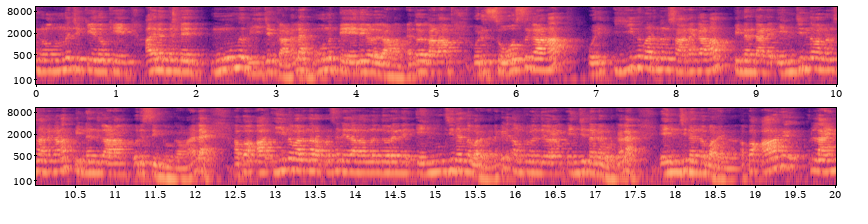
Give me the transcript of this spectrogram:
നിങ്ങൾ ഒന്ന് ചെക്ക് ചെയ്ത് നോക്കി അതിലെന്തിന്റെ മൂന്ന് റീജിയൻ കാണാം അല്ലെ? മൂന്ന് പേരുകൾ കാണാം. എന്തൊക്കെ കാണാം? ഒരു സോഴ്സ് കാണാം. ഒരു ഇ എന്ന് പറയുന്ന ഒരു സാധനം കാണാം പിന്നെന്താണ് എഞ്ചിൻ എന്ന് പറഞ്ഞ ഒരു സാധനം കാണാം പിന്നെ എന്ത് കാണാം? ഒരു സിങ്കും കാണാം അല്ലെ? അപ്പൊ ആ ഇ എന്ന് പറയുന്ന റെപ്രസെന്റ് ചെയ്താണ് നമ്മൾ എന്ത് പറയുന്നത്? എഞ്ചിൻ എന്ന് പറയുന്നത്. അല്ലെങ്കിൽ നമുക്ക് എന്ത് പറയാം? എഞ്ചിൻ തന്നെ കൊടുക്കാം അല്ലെ? എഞ്ചിൻ എന്ന് പറയുന്നത്. അപ്പൊ ആ ഒരു ലൈൻ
